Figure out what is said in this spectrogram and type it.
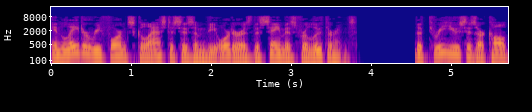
In later Reformed scholasticism the order is the same as for Lutherans. The three uses are called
